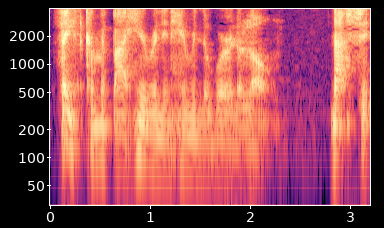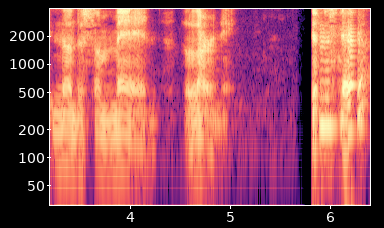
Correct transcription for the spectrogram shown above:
Faith cometh by hearing and hearing the word alone, not sitting under some man learning. You understand?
